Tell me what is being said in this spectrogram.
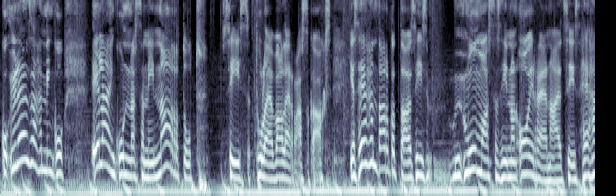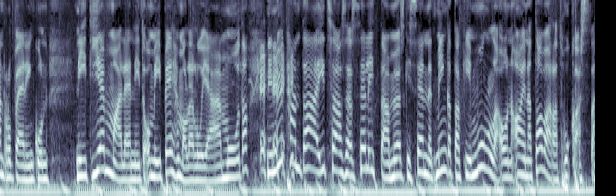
kun yleensähän niinku eläinkunnassa niin nartut siis tulee valeraskaaksi. Ja sehän tarkoittaa siis, muun muassa siinä on oireena, että siis hehän rupeaa niin kuin niitä jemmailee niitä omia pehmoleluja ja muuta. Niin nythän tämä itse asiassa selittää myöskin sen, että minkä takia mulla on aina tavarat hukassa.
